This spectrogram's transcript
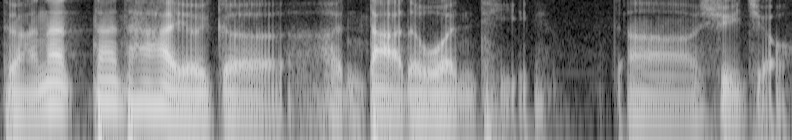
对啊，那但他还有一个很大的问题，呃，酗酒，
